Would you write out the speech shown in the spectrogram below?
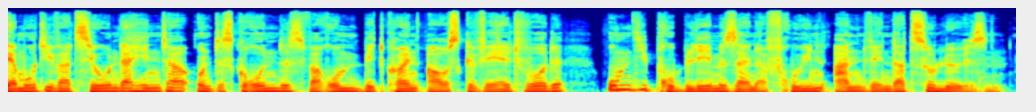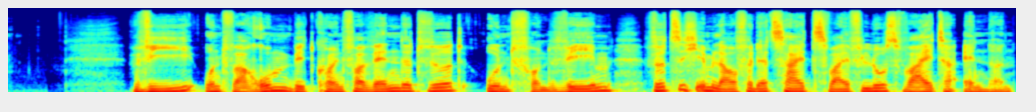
der Motivation dahinter und des Grundes, warum Bitcoin ausgewählt wurde, um die Probleme seiner frühen Anwender zu lösen. Wie und warum Bitcoin verwendet wird und von wem, wird sich im Laufe der Zeit zweifellos weiter ändern.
